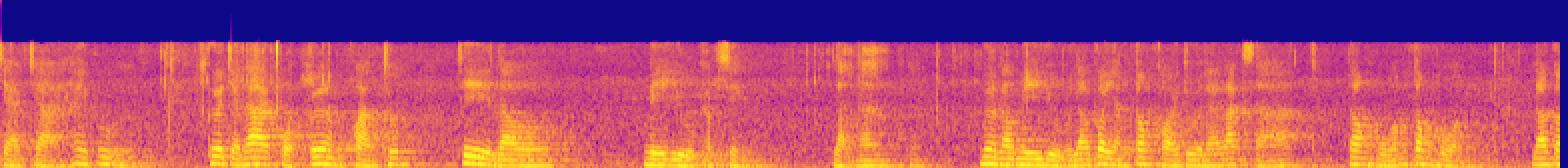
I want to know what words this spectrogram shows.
แจกจ่ายให้ผู้อื่น เพื่อจะได้ปลดเปลื้องความทุกข์ที่เรา มีอยู่กับสิ่งเหล่านั้น เมื่อเรามีอยู่เราก็ยังต้องคอยดูแลรักษา ต้องหวงต้องห่วง แล้วก็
